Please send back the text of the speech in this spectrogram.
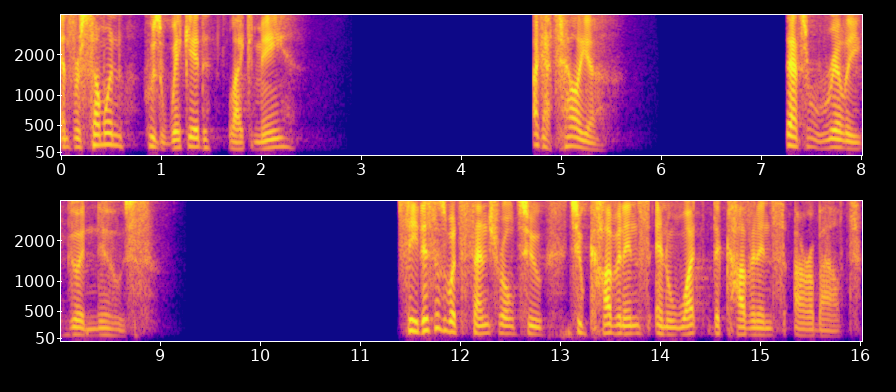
And for someone who's wicked like me, I gotta tell you, that's really good news. See, this is what's central to, to covenants and what the covenants are about.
